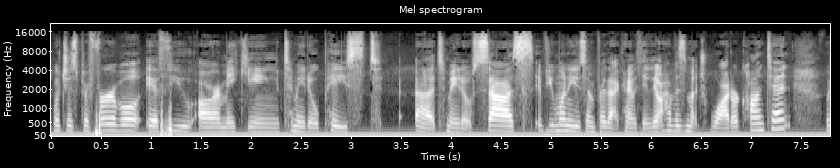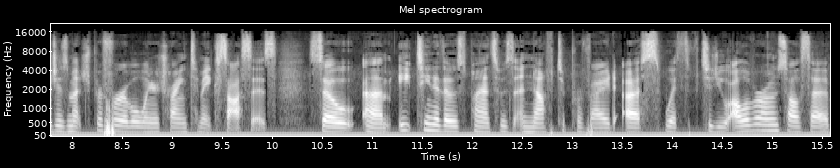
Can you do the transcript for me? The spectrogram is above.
which is preferable if you are making tomato paste. Uh, tomato sauce, if you want to use them for that kind of thing, they don't have as much water content, which is much preferable when you're trying to make sauces. So, um, 18 of those plants was enough to provide us with to do all of our own salsa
